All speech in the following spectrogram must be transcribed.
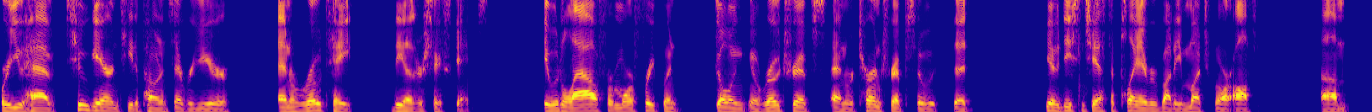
where you have two guaranteed opponents every year and rotate the other six games. It would allow for more frequent going, you know, road trips and return trips so that you have a decent chance to play everybody much more often. Um,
